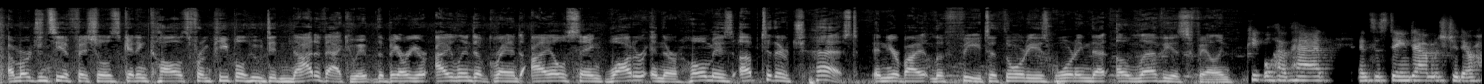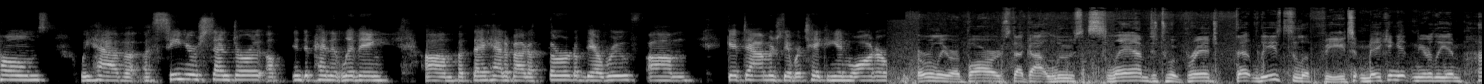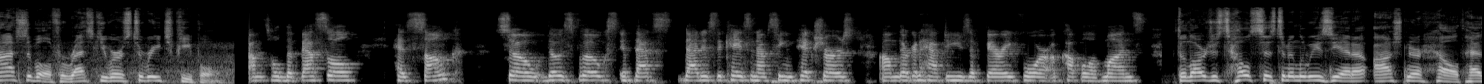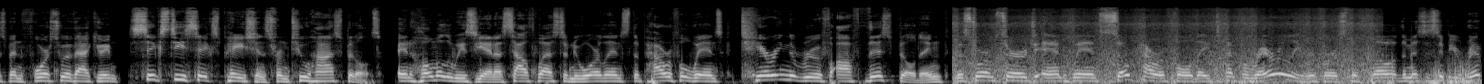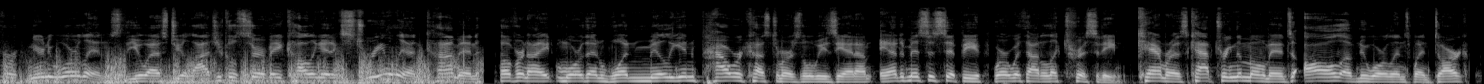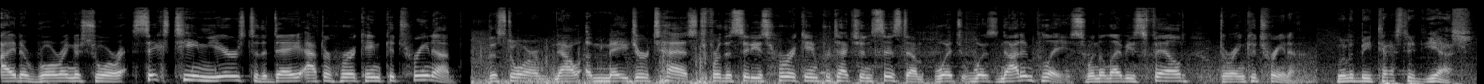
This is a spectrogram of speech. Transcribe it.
Emergency officials getting calls from people who did not evacuate the barrier island of Grand Isle saying water in their home is up to their chest. In nearby Lafitte, authorities warning that a levee is failing. People have had and sustained damage to their homes. We have a, a senior center of independent living, um, but they had about a third of their roof um, get damaged. They were taking in water. Earlier, a barge that got loose slammed into a bridge that leads to Lafitte, making it nearly impossible for rescuers to reach people. I'm told the vessel has sunk. So those folks, if that's that is the case, and I've seen pictures, um, they're going to have to use a ferry for a couple of months. The largest health system in Louisiana, Ochsner Health, has been forced to evacuate 66 patients from two hospitals. In Houma, Louisiana, southwest of New Orleans, the powerful winds tearing the roof off this building. The storm surge and winds so powerful they temporarily reversed the flow of the Mississippi River near New Orleans. The U.S. Geological Survey calling it extremely uncommon. Overnight, more than 1 million power customers in Louisiana and Mississippi were without electricity. Cameras capturing the moment all of New Orleans went dark. Ida roaring ashore 16 years to the day after Hurricane Katrina. The storm, now a major test for the city's hurricane protection system, which was not in place when the levees failed during Katrina. Will it be tested? Yes.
